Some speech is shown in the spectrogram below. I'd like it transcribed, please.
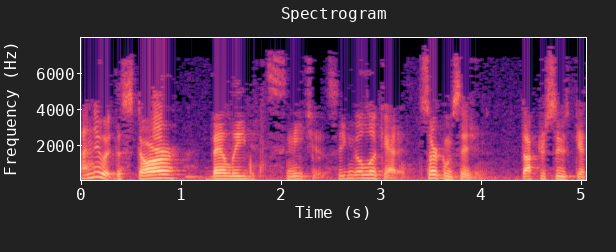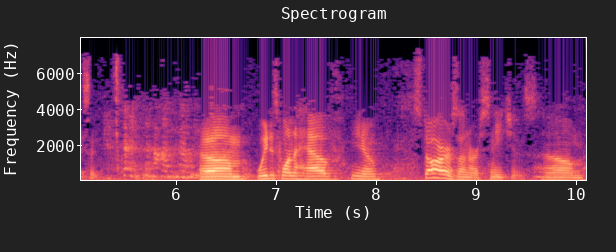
I knew it. The star-bellied sneetches. So you can go look at it. Circumcision. Dr. Seuss gets it. Um, we just want to have you know stars on our sneetches, um,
